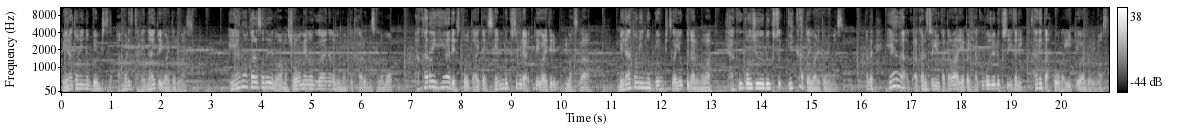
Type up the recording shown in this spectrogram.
メラトニンの分泌があまりされないと言われております。部屋の明るさというのは、まあ、照明の具合などにもよって変わるんですけども明るい部屋ですと大体1000ルクスぐらいと言われていますが、メラトニンの分泌が良くなるのは150ルクス以下と言われております。なので、部屋が明るすぎる方は、やっぱり150ルクス以下に下げた方がいいと言われております。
